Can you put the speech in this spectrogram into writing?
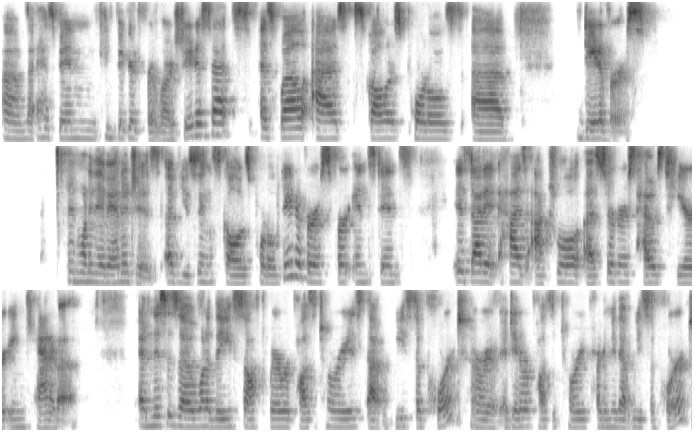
um, that has been configured for large data sets, as well as Scholars Portal's uh, Dataverse. And one of the advantages of using Scholars Portal Dataverse, for instance, is that it has actual uh, servers housed here in Canada. And this is a, one of the software repositories that we support, or a data repository, pardon me, that we support.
